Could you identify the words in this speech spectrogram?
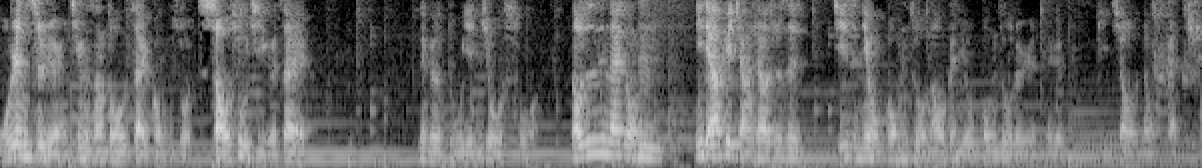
我认识的人基本上都在工作，少数几个在那个读研究所。然后就是那种，嗯、你等下可以讲一下，就是即使你有工作，然后跟有工作的人那个比较的那种感觉。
